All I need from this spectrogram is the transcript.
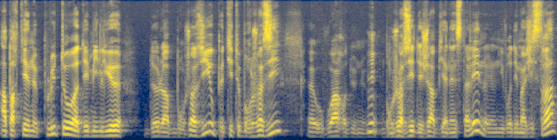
appartiennent plutôt à des milieux de la bourgeoisie ou petite bourgeoisie, voire d'une mm. bourgeoisie déjà bien installée au niveau des magistrats,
